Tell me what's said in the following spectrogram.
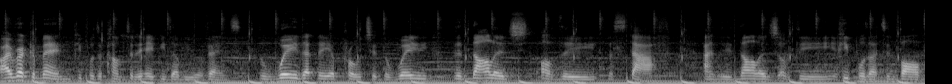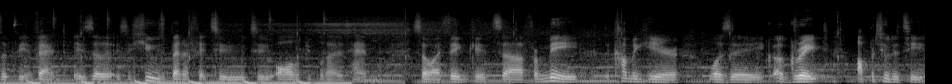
I recommend people to come to the APW events. The way that they approach it, the way the knowledge of the, the staff and the knowledge of the people that's involved at the event is a, is a huge benefit to, to all the people that attend. So I think it's, uh, for me, coming here was a, a great opportunity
